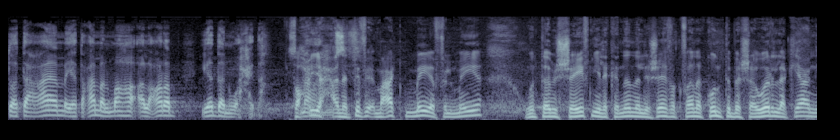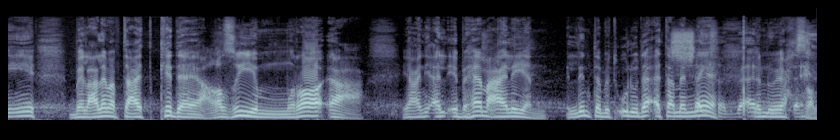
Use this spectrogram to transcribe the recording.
تتعامل يتعامل معها العرب يدا واحدة. صحيح أنا أتفق معاك 100% وأنت مش شايفني لكن أنا اللي شايفك فأنا كنت بشاور لك يعني إيه بالعلامة بتاعت كده عظيم رائع. يعني الإبهام عاليا. اللي أنت بتقوله ده أتمناه إنه يحصل.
